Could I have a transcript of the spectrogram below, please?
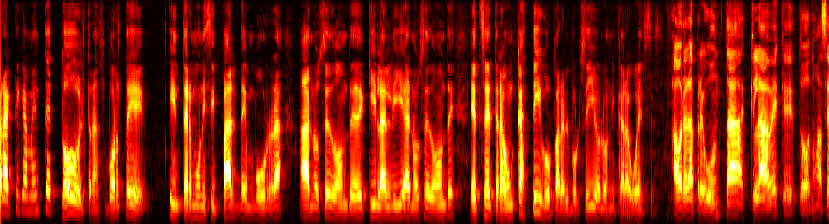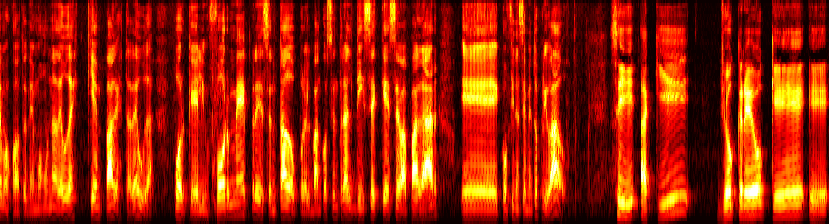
prácticamente todo el transporte intermunicipal de Murra a no sé dónde, de Quilalí a no sé dónde, etcétera. Un castigo para el bolsillo de los nicaragüenses. Ahora, la pregunta clave que todos nos hacemos cuando tenemos una deuda es quién paga esta deuda, porque el informe presentado por el Banco Central dice que se va a pagar eh, con financiamiento privado. Sí, aquí yo creo que eh,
